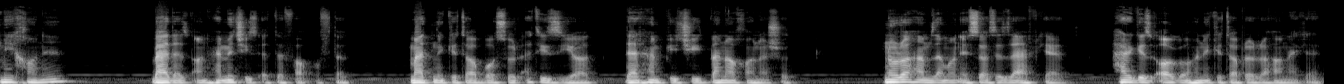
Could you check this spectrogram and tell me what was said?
میخانه؟ بعد از آن همه چیز اتفاق افتاد. متن کتاب با سرعتی زیاد در هم پیچید و ناخوانا شد. نورا همزمان احساس ضعف کرد. هرگز آگاهانه کتاب را رها نکرد.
